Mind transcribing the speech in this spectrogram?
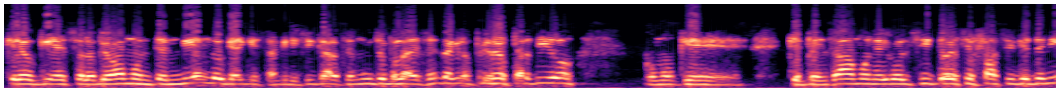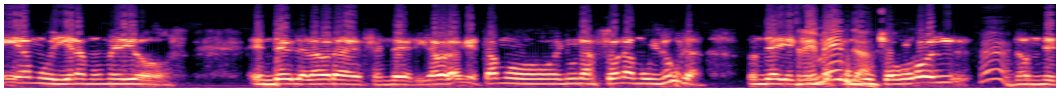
creo que eso es lo que vamos entendiendo, que hay que sacrificarse mucho por la defensa, que los primeros partidos como que, que pensábamos en el golcito ese fácil que teníamos y éramos medios endebles a la hora de defender. Y la verdad que estamos en una zona muy dura, donde hay equipos con mucho gol, Ah. donde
